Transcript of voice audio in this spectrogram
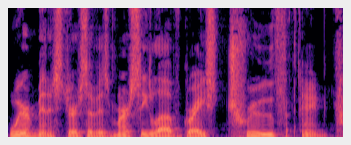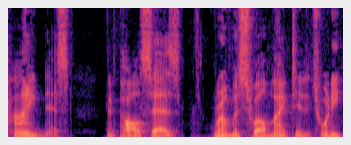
We're ministers of his mercy, love, grace, truth, and kindness. And Paul says, Romans 12, 19 and 20,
